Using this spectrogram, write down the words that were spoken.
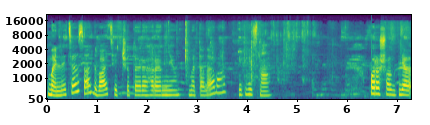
Мильниця за 24 гривні. Металева підвісна. Порошок для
